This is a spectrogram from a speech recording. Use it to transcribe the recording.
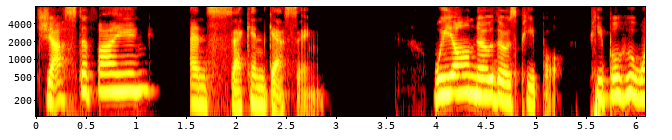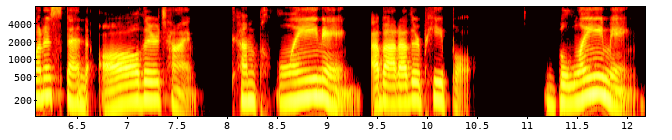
justifying, and second guessing. We all know those people, people who want to spend all their time complaining about other people, blaming,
